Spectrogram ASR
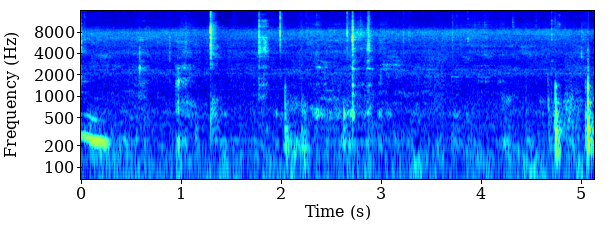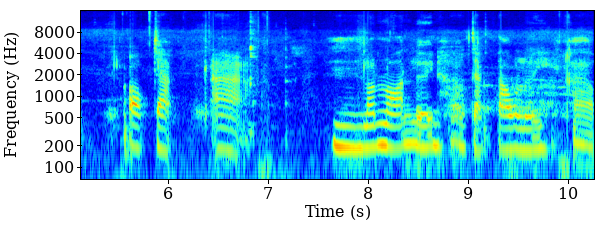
อืมออกจากอ่าอืมร้อนๆเลยนะคะ ออกจากเตาเลยข้าว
